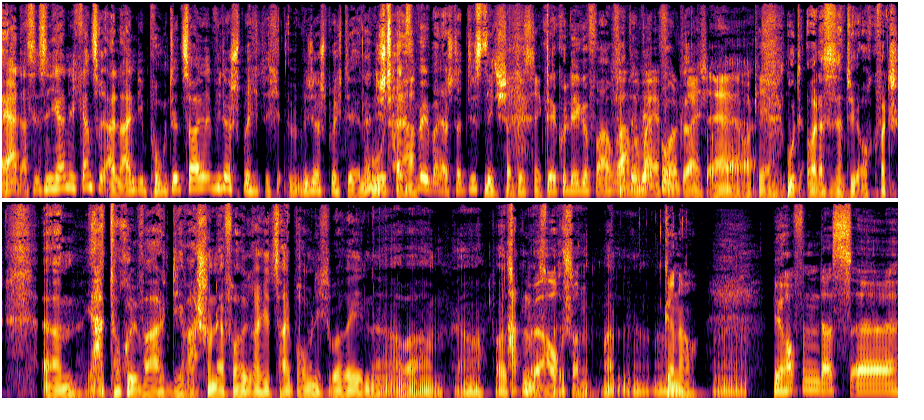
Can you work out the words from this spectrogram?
Ja, das ist nicht, ja nicht ganz. Allein die Punktezahl widerspricht, dich- widerspricht dir. Ne? die Gut, stand ja. mir bei der Statistik. Die Statistik. Der Kollege Favre, Favre hatte war mehr Punkte. erfolgreich. Äh, okay. Gut, aber das ist natürlich auch Quatsch. Ähm, ja, Tuchel war, die war schon erfolgreiche Zeit, brauchen wir nicht drüber reden. Ne? Aber ja, Hatten wir auch was, schon. Hatten wir, Genau. Wir hoffen, dass äh,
